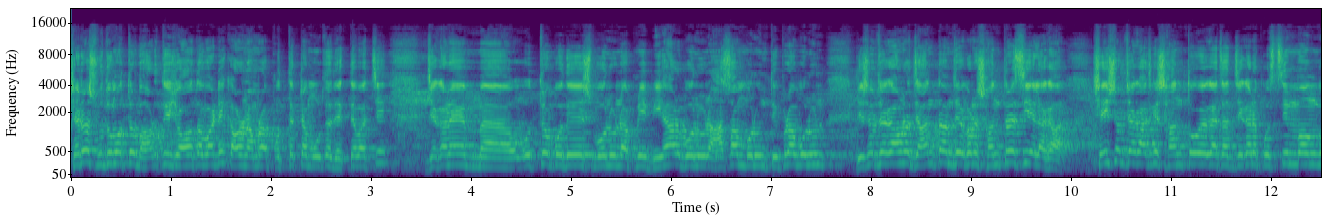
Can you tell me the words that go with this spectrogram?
সেটা শুধুমাত্র ভারতীয় জনতা পার্টি, কারণ আমরা প্রত্যেকটা মুহূর্তে দেখতে পাচ্ছি যেখানে উত্তরপ্রদেশ বলুন আপনি, বিহার বলুন, আসাম বলুন, ত্রিপুরা বলুন, যেসব জায়গায় আমরা জানতাম যে ওখানে সন্ত্রাসী এলাকা, সেই সব জায়গা আজকে শান্ত হয়ে গেছে। আর যেখানে পশ্চিমবঙ্গ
